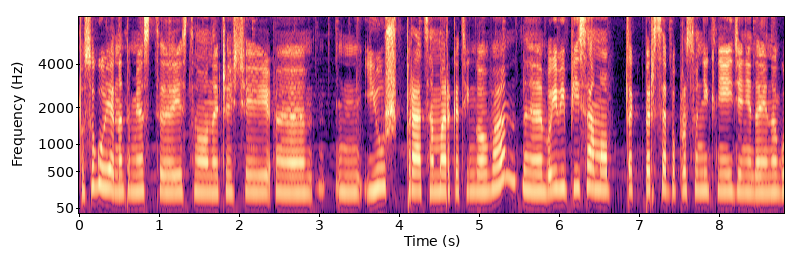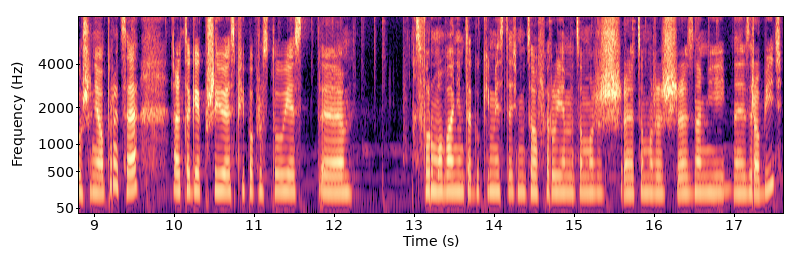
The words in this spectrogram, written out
posługuje, natomiast e, jest to najczęściej e, już praca marketingowa, bo EVP samo tak per se po prostu nikt nie idzie, nie daje na ogłoszenia o pracę, ale tak jak przy USP po prostu jest sformułowaniem tego, kim jesteśmy, co oferujemy, co możesz, e, co możesz e, z nami e, zrobić.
